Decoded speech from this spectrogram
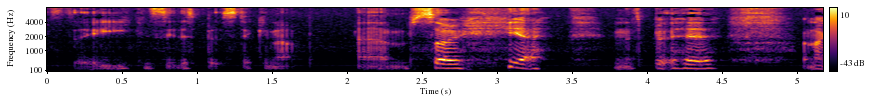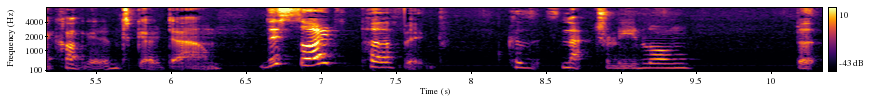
So you can see this bit sticking up. Um, so yeah, in this bit here, and I can't get them to go down. This side, perfect, because it's naturally long, but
